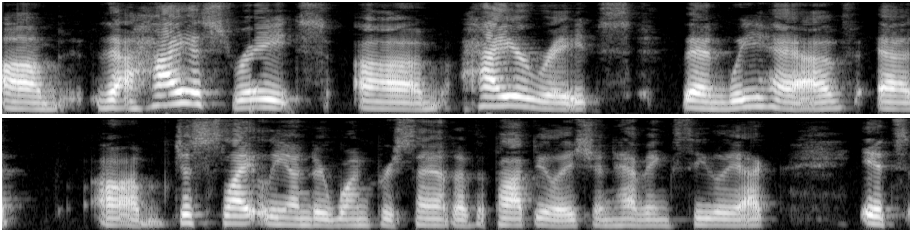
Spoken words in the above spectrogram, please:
Um, the highest rates um, higher rates than we have at um, just slightly under 1% of the population having celiac it's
